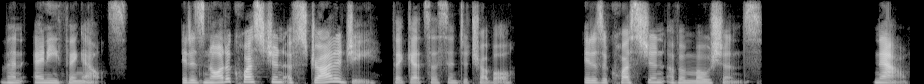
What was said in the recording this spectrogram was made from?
than anything else. It is not a question of strategy that gets us into trouble. It is a question of emotions. Now,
